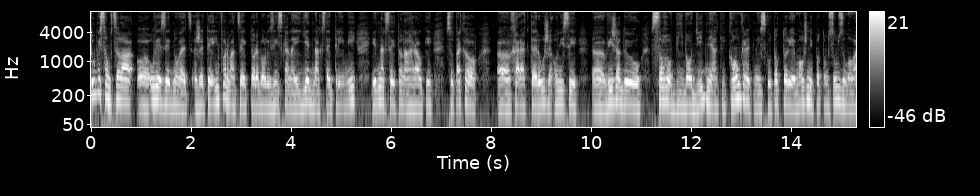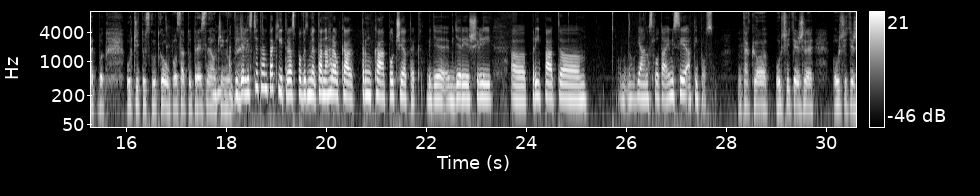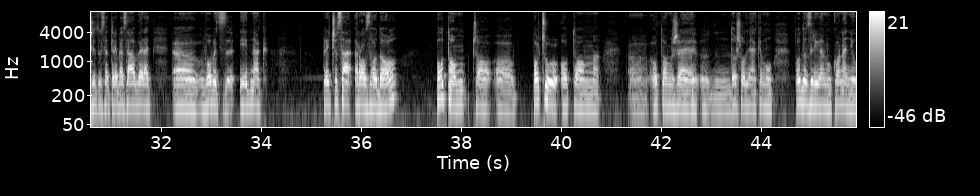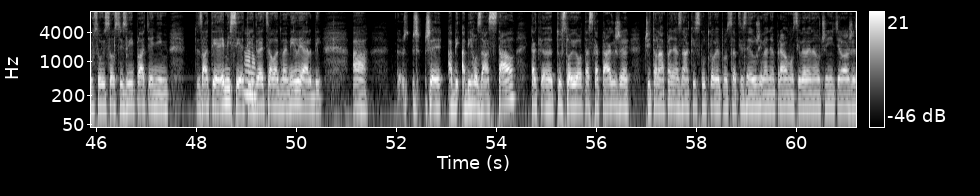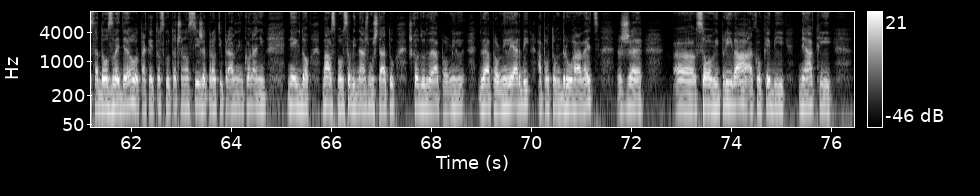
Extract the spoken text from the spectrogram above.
tu by som chcela uh, uviezť jednu vec, že tie informácie, ktoré boli získané jednak z tej trímy, jednak z tejto nahrávky, sú takého uh, charakteru, že oni si uh, vyžadujú z toho vyvodiť nejaký konkrétny skutok, ktorý je možný potom subzumovať pod určitú skutkovú podstatu trestného mhm. činu. A videli ste tam taký, teraz povedzme, tá nahrávka Trnka Počiatek, kde, kde riešili prípad no, Jan Slota emisie a Typos. No tak uh, určite, že, určite, že tu sa treba zaoberať uh, vôbec jednak, prečo sa rozhodol po tom, čo uh, počul o tom, o tom, že došlo k nejakému podozrivému konaniu v súvislosti s vyplatením za tie emisie, tých 2,2 miliardy. A že aby, aby ho zastal, tak e, tu stojí otázka tak, že či to náplňa znaky skutkovej podstaty zneužívania právomoci verejného činiteľa, že sa dozvedel o takejto skutočnosti, že protiprávnym konaním niekto mal spôsobiť nášmu štátu škodu 2,5, mili, 2,5 miliardy. A potom druhá vec, že e, toho vyplýva ako keby nejaký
